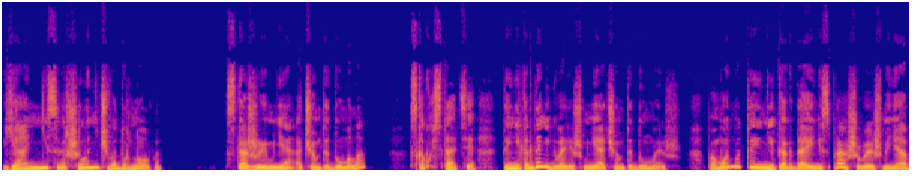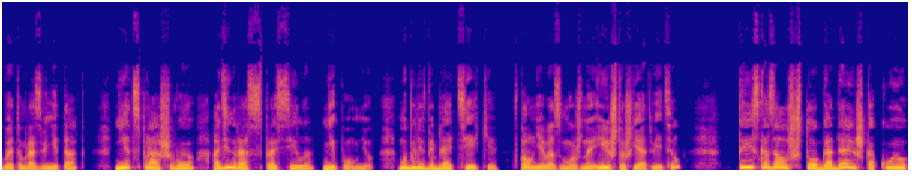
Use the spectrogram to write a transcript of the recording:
«Я не совершила ничего дурного». Скажи мне, о чем ты думала? С какой стати? Ты никогда не говоришь мне, о чем ты думаешь? По-моему, ты никогда и не спрашиваешь меня об этом, разве не так? Нет, спрашиваю. Один раз спросила, не помню. Мы были в библиотеке. Вполне возможно. И что ж я ответил? Ты сказал, что гадаешь, какую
